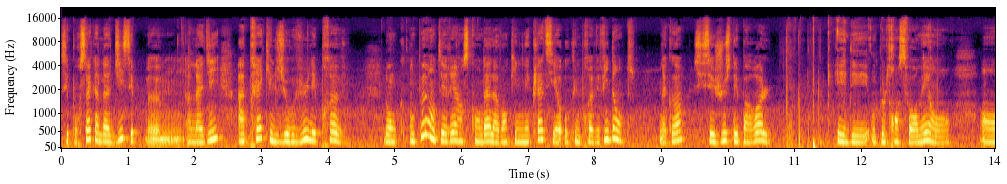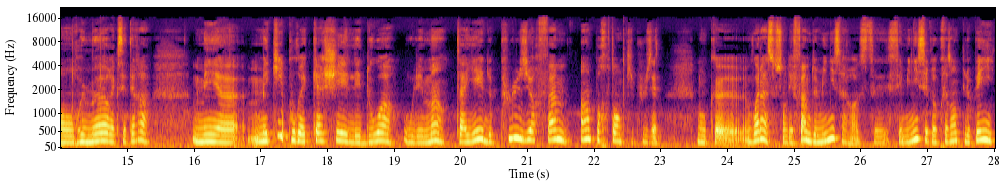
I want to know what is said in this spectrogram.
C'est pour ça qu'Allah dit, euh, Allah dit après qu'ils eurent vu les preuves. Donc, on peut enterrer un scandale avant qu'il n'éclate s'il n'y a aucune preuve évidente. D'accord? Si c'est juste des paroles et des, on peut le transformer en, en rumeurs, etc. Mais, euh, mais qui pourrait cacher les doigts ou les mains taillées de plusieurs femmes importantes qui plus est? Donc euh, voilà, ce sont des femmes de ministres. Ces ministres, ils représentent le pays.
